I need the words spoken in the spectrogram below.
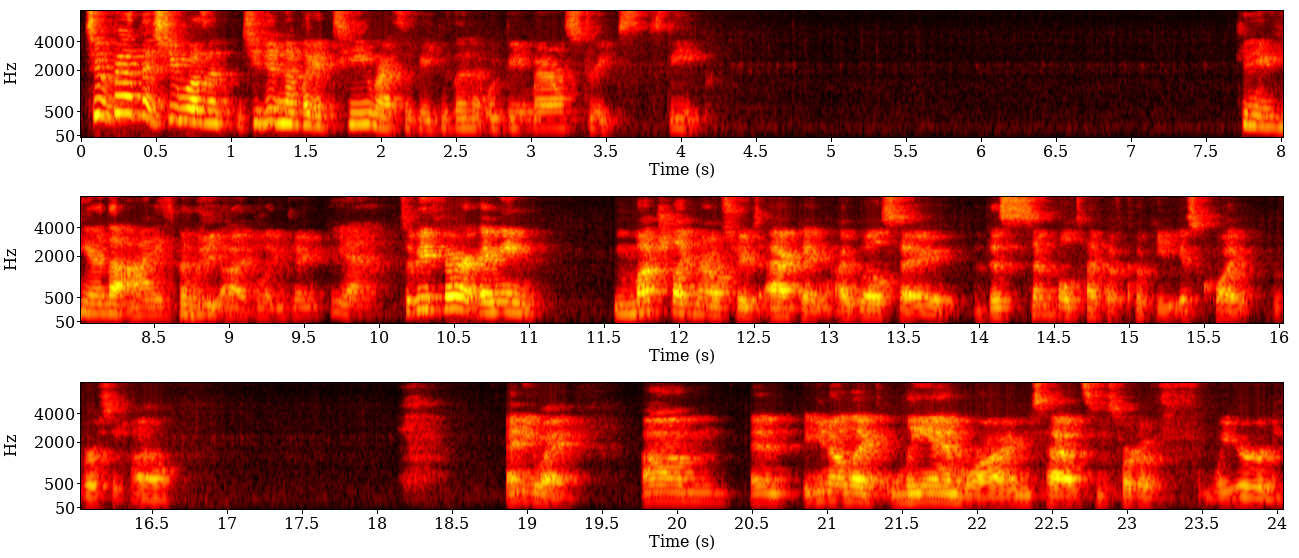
Too bad that she wasn't. She didn't have like a tea recipe, because then it would be Meryl Streep's steep. Can you hear the eyes? the eye blinking. yeah. To be fair, I mean, much like Meryl Streep's acting, I will say this simple type of cookie is quite versatile. Anyway, um, and you know, like LeAnn Rimes had some sort of weird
